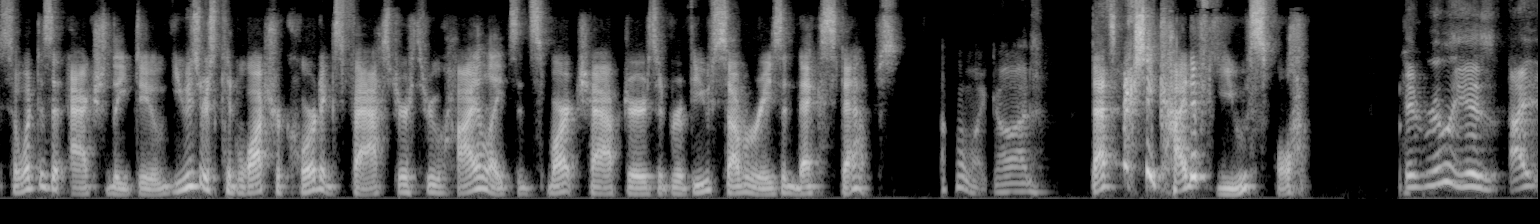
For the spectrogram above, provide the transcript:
So, what does it actually do? Users can watch recordings faster through highlights and smart chapters and review summaries and next steps. Oh my god. That's actually kind of useful. It really is. I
